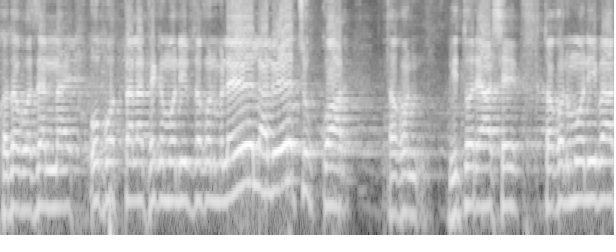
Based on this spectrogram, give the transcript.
কথা বোঝেন নাই। ওপরতলা থেকে মনিব যখন বলে, "এ লালু, এ চুপ কর। তখন ভিতরে আসে তখন মনিবার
